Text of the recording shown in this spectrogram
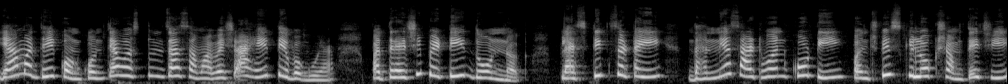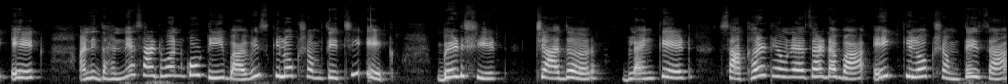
यामध्ये कोणकोणत्या वस्तूंचा समावेश आहे ते बघूया. पत्र्याची पेटी दोन नग प्लॅस्टिक चटई धान्य साठवण कोटी पंचवीस किलो क्षमतेची एक आणि धान्य साठवण कोटी बावीस किलो क्षमतेची एक. बेडशीट चादर ब्लँकेट साखर ठेवण्याचा डबा एक किलो क्षमतेचा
